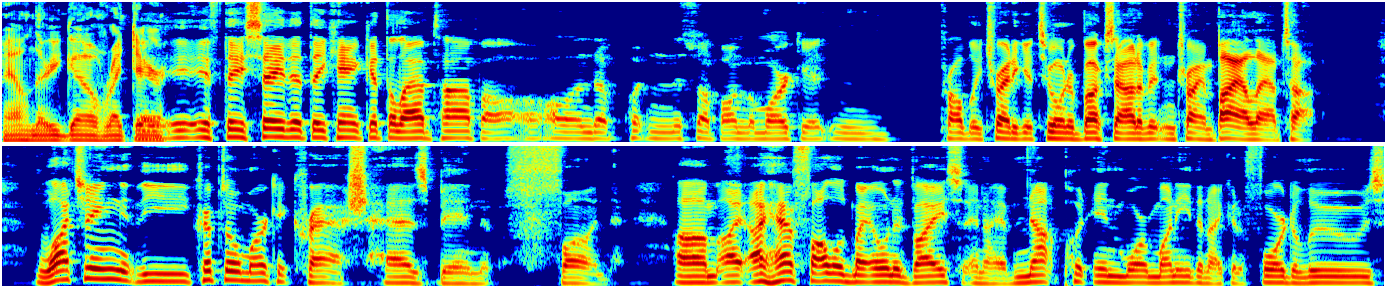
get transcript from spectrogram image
Well, there you go, right there. If they say that they can't get the laptop, I'll, I'll end up putting this up on the market and probably try to get 200 bucks out of it and try and buy a laptop. Watching the crypto market crash has been fun. Um, I, I have followed my own advice and I have not put in more money than I could afford to lose.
